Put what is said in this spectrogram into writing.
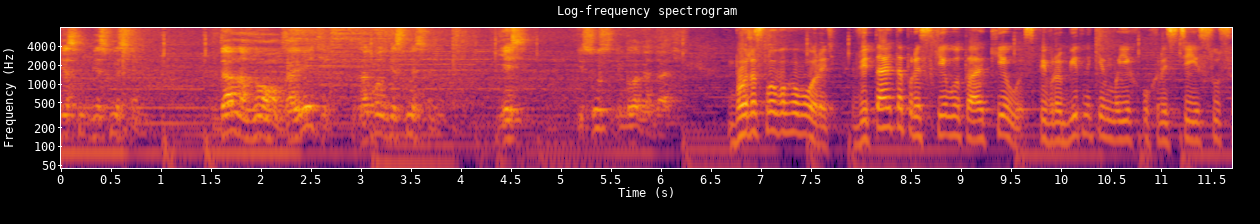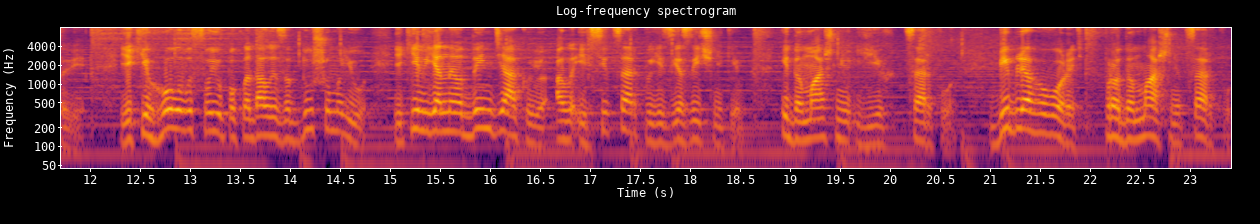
бес, бессмысленный. В данном Новом Завете закон бессмысленный. Есть Иисус и благодать. Боже Слово говорить: вітайте Прискілу та Акілу, співробітників моїх у Христі Ісусові, які голову свою покладали за душу мою, яким я не один дякую, але і всі церкви є з язичників, і домашню їх церкву. Біблія говорить про домашню церкву.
